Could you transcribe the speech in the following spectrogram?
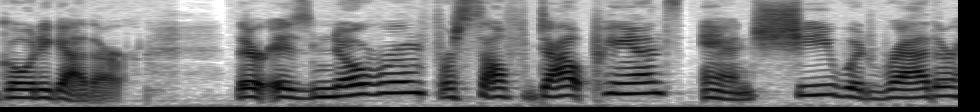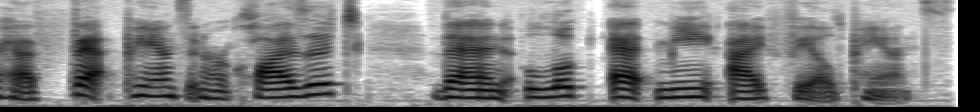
go together. There is no room for self doubt pants, and she would rather have fat pants in her closet than look at me, I failed pants.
